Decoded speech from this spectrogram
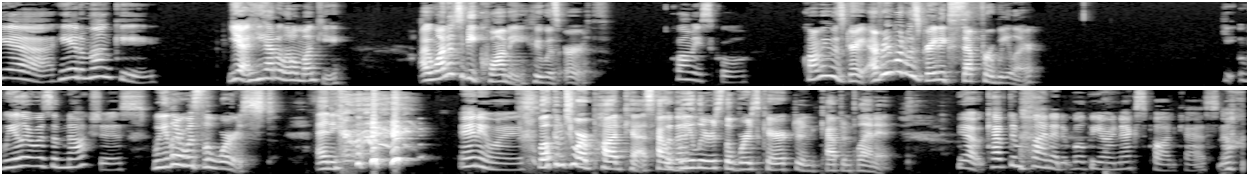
Yeah, he had a monkey. Yeah, he had a little monkey. I wanted to be Kwame, who was Earth. Kwame's cool. Kwame was great. Everyone was great except for Wheeler. Wheeler was obnoxious. Wheeler was the worst. Anyway, Anyways, welcome to our podcast. How But that- Wheeler is the worst character in Captain Planet. yeah, Captain Planet it will be our next podcast. No.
